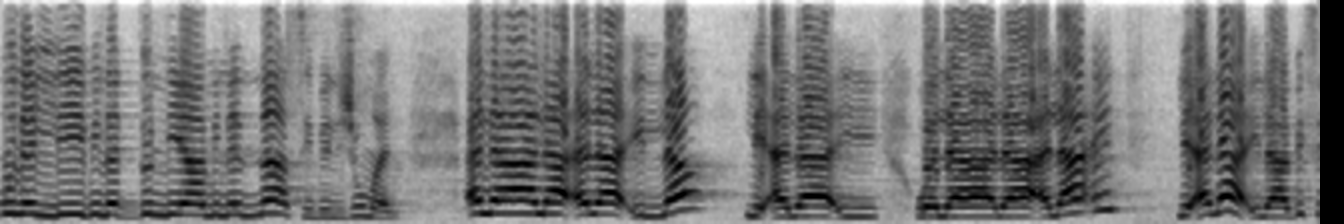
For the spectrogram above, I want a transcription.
منلي من الدنيا من الناس بالجمل. ألا لا ألاء إلا لألائي ولا لا ألاء لألاء لابث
